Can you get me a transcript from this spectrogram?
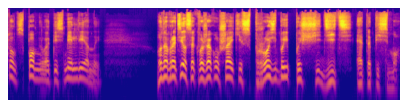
он вспомнил о письме Лены. Он обратился к вожаку шайки с просьбой пощадить это письмо.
